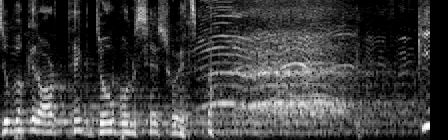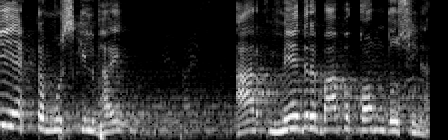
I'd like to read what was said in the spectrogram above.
যুবকের অর্ধেক যৌবন শেষ হয়েছে। কি একটা মুশকিল ভাই। আর মেয়েদের বাপও কম দোষী না।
